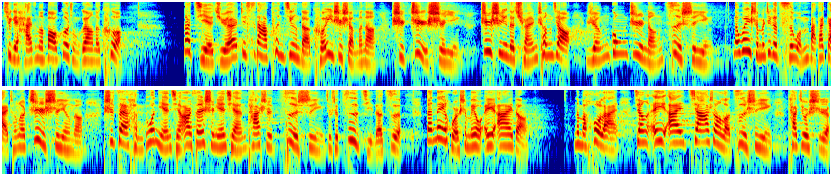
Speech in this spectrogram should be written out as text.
去给孩子们报各种各样的课。那解决这四大困境的，可以是什么呢？是智适应。智适应的全称叫人工智能自适应。那为什么这个词我们把它改成了自适应呢？是在很多年前，二三十年前，它是自适应，就是自己的自，但那会儿是没有 AI 的。那么后来将 AI 加上了自适应，它就是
